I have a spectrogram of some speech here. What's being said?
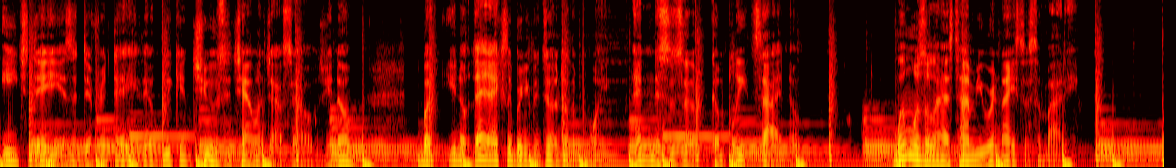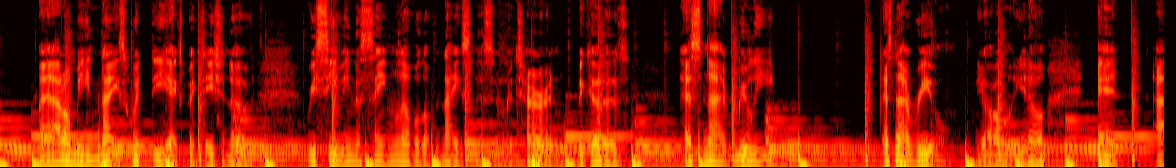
each day is a different day that we can choose to challenge ourselves, you know? But you know, that actually brings me to another point, and this is a complete side note. When was the last time you were nice to somebody? And I don't mean nice with the expectation of receiving the same level of niceness in return, because that's not really that's not real, y'all. You know, and I,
